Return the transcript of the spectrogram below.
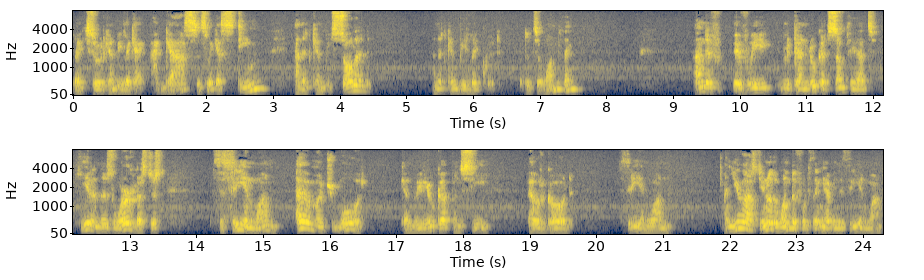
Like so it can be like a, a gas, it's like a steam, and it can be solid and it can be liquid. But it's a one thing. And if if we can look at something that's here in this world that's just the three in one, how much more can we look up and see our God three in one? And you asked, you know, the wonderful thing having the three in one.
